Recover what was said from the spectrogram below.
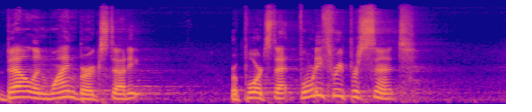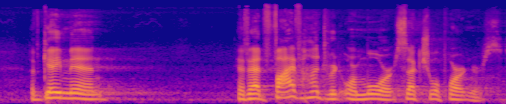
Bell and Weinberg study reports that 43% of gay men have had 500 or more sexual partners.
